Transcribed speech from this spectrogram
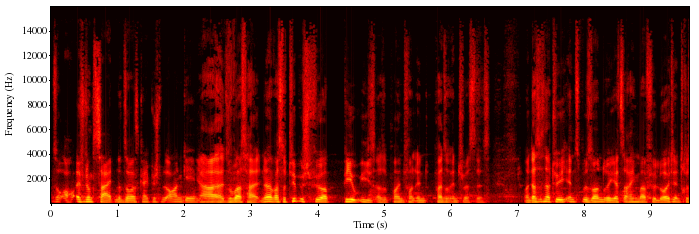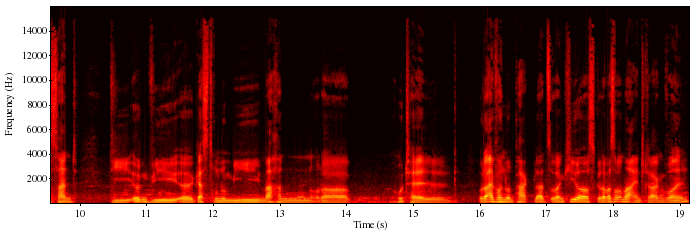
So auch Öffnungszeiten und sowas kann ich bestimmt auch angeben. Ja, sowas halt, ne? Was so typisch für POIs, also Point von In Points of Interest ist. Und das ist natürlich insbesondere jetzt, sage ich mal, für Leute interessant, die irgendwie äh, Gastronomie machen oder Hotel oder einfach nur einen Parkplatz oder einen Kiosk oder was auch immer eintragen wollen.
